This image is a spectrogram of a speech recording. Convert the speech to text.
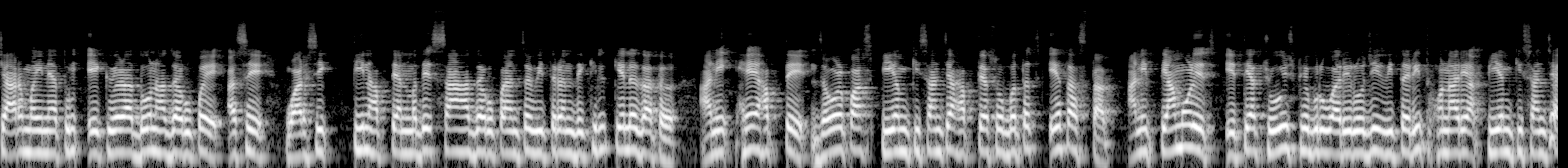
चार महिन्यातून एक वेळा दोन हजार रुपये असे वार्षिक तीन हप्त्यांमध्ये सहा हजार रुपयांचं वितरण देखील केलं जातं. आणि हे हप्ते जवळपास पी एम किसानच्या हप्त्यासोबतच येत असतात. आणि त्यामुळेच येत्या चोवीस फेब्रुवारी रोजी वितरित होणाऱ्या पी एम किसानच्या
